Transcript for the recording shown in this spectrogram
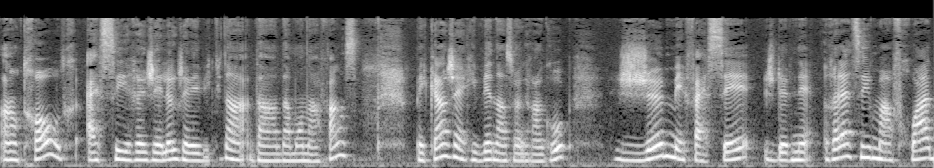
entre autres, à ces rejets-là que j'avais vécu dans, mon enfance, mais ben, quand j'arrivais dans un grand groupe, je m'effaçais, je devenais relativement froide,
